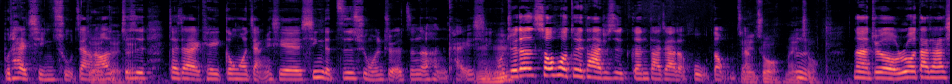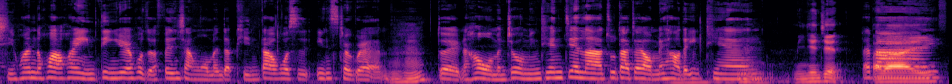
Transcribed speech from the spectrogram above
不太清楚，这样，然后就是大家也可以跟我讲一些新的资讯，我就觉得真的很开心。嗯、我觉得收获最大就是跟大家的互动，这样。没错，没错、嗯。那就如果大家喜欢的话，欢迎订阅或者分享我们的频道或是 Instagram。嗯哼。对，然后我们就明天见啦！祝大家有美好的一天。嗯、明天见，拜拜。拜拜。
